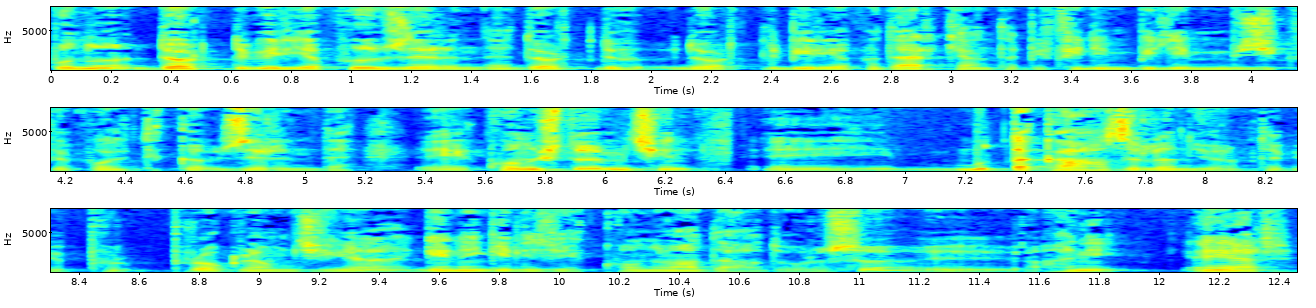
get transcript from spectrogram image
bunu dörtlü bir yapı üzerinde, dörtlü dörtlü bir yapı derken tabii film, bilim, müzik ve politika üzerinde e, konuştuğum için e, mutlaka hazırlanıyorum tabii programcıya. Gene gelecek konuğa daha doğrusu. E, hani eğer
